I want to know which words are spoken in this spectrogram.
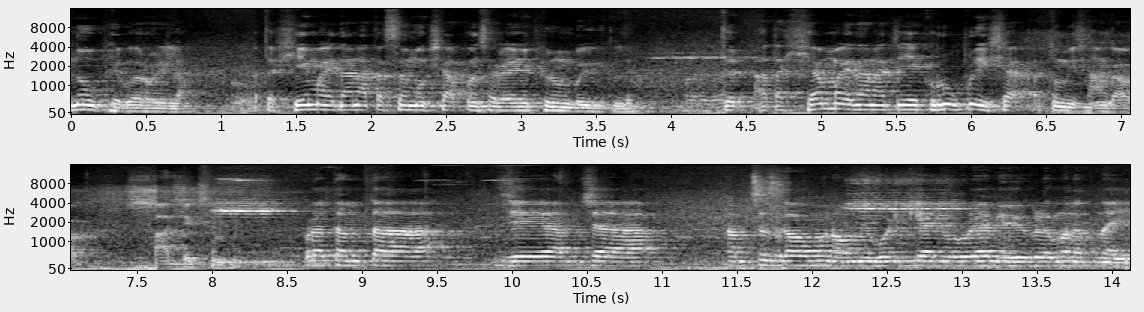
नऊ फेब्रुवारीला. आता हे मैदान आता समक्ष आपण सगळ्यांनी फिरून बघितलं. तर आता ह्या मैदानाची एक रूपरेषा तुम्ही सांगा अध्यक्ष म्हणून. प्रथमतः जे आमच्या आमचंच गाव म्हणावं मी वडकी आणि उरुळ्या मी वेगळं म्हणत नाही.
